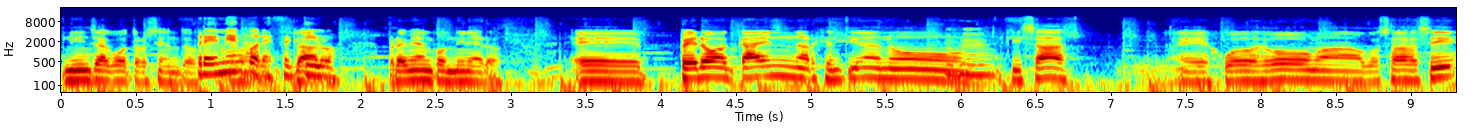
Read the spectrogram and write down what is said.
Ninja 400. Premian con efectivo. Claro, premian con dinero. Eh, pero acá en Argentina no, quizás eh, juegos de goma o cosas así.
